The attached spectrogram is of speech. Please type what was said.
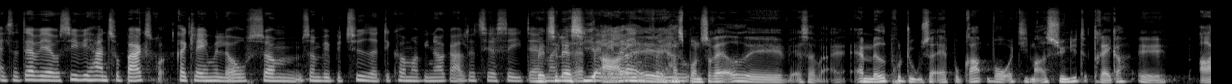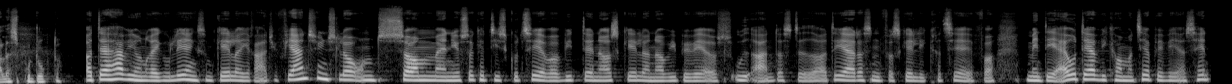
Altså der vil jeg jo sige, at vi har en tobaksreklamelov, som, som vil betyde, at det kommer vi nok aldrig til at se i Danmark. Men så lad os sige, at Arla øh, har sponsoreret, øh, altså er medproducer af et program, hvor de meget synligt drikker øh, Arlas produkter? Og der har vi jo en regulering, som gælder i radiofjernsynsloven, som man jo så kan diskutere, hvorvidt den også gælder, når vi bevæger os ud andre steder. Og det er der sådan forskellige kriterier for. Men det er jo der, vi kommer til at bevæge os hen.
